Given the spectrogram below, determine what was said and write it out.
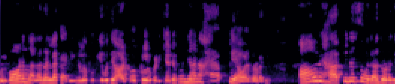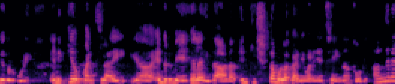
ഒരുപാട് നല്ല നല്ല കാര്യങ്ങൾ പുതിയ പുതിയ ആർട്ട് വർക്കുകൾ പഠിക്കാൻ. അപ്പോൾ ഞാൻ ഹാപ്പി ആവാൻ തുടങ്ങി. ആ ഒരു ഹാപ്പിനെസ് വരാൻ തുടങ്ങിയതോടുകൂടി എനിക്ക് മനസ്സിലായി എന്റെ ഒരു മേഖല ഇതാണ്. എനിക്ക് ഇഷ്ടമുള്ള കാര്യമാണ് ഞാൻ ചെയ്യുന്നതെന്ന് തോന്നി. അങ്ങനെ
